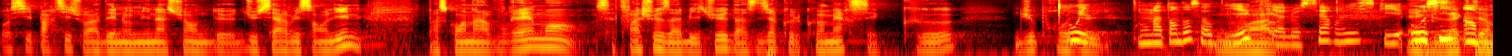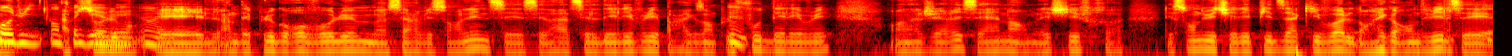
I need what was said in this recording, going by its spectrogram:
aussi parti sur la dénomination du service en ligne parce qu'on a vraiment cette fâcheuse habitude à se dire que le commerce, c'est que du produit. Oui, on a tendance à oublier qu'il y a le service qui est aussi un produit, entre Absolument. Et l'un des plus gros volumes service en ligne, c'est le delivery, par exemple, le mm. food delivery. En Algérie, c'est énorme. Les chiffres, les sandwichs et les pizzas qui volent dans les grandes villes, c'est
